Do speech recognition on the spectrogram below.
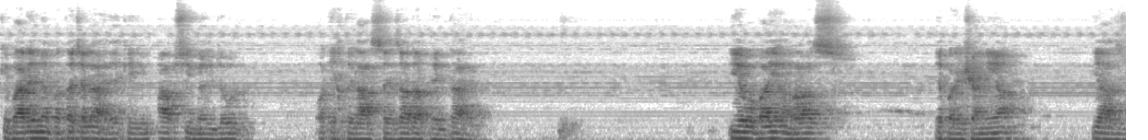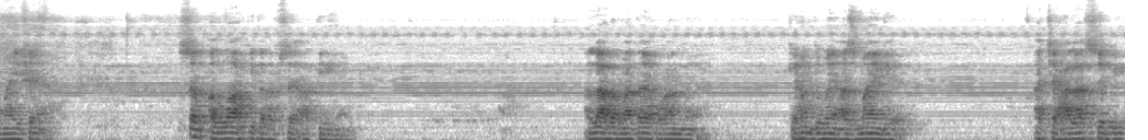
کے بارے میں پتہ چلا ہے کہ آپسی میل جول اور اختلاط سے زیادہ پھیلتا ہے۔ یہ وبائی امراض یا پریشانیاں یا آزمائشیں سب اللہ کی طرف سے آتی ہیں۔ اللہ فرماتا ہے قرآن میں کہ ہم تمہیں آزمائیں گے۔ اچھے حالات سے بھی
